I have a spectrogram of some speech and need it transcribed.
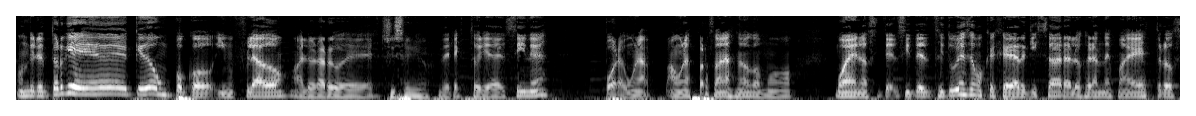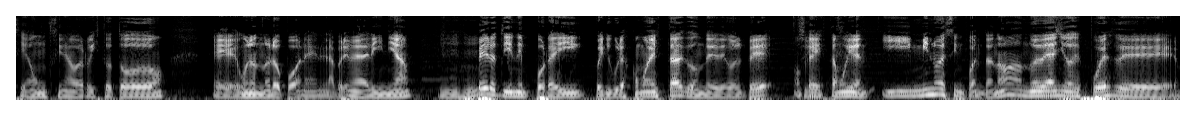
Un director que quedó un poco inflado a lo largo de, Sí, señor. de la historia del cine. por alguna, algunas personas, ¿no? Como, bueno, si, te- si, te- si tuviésemos que jerarquizar a los grandes maestros y aún sin haber visto todo, eh, uno no lo pone en la primera línea. Pero tiene por ahí películas como esta, donde de golpe, ok, Sí. está muy bien. Y 1950, ¿no? Nueve años después de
